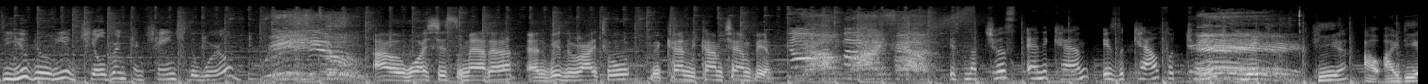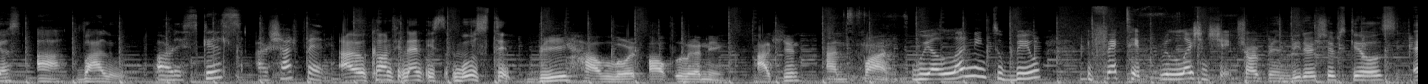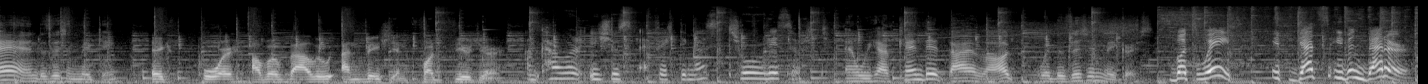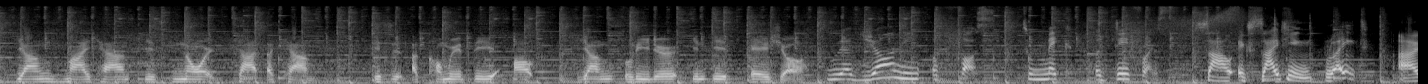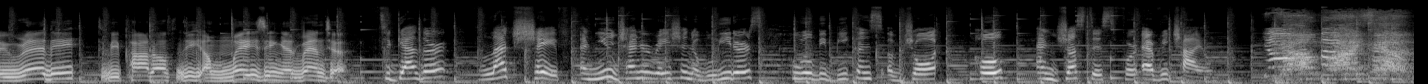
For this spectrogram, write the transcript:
Do you believe children can change the world? We do! Our voices matter, and with the right tool, we can become champion. It's not just any camp, it's a camp for change makers. Here, our ideas are valued. Our skills are sharpened. Our confidence is boosted. We have lots of learning, action, and fun. We are learning to build effective relationships. sharpen leadership skills and decision making. Explore our value and vision for the future. Uncover issues affecting us through research. And we have candid dialogue with decision makers. But wait, it gets even better. Young Minds CAMP is not just a camp. It's a community of young leaders in East Asia. We are joining a force to make a difference. Sound exciting, right? Are you ready to be part of the amazing adventure? Together, let's shape a new generation of leaders who will be beacons of joy, hope, and justice for every child. Young Minds CAMP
